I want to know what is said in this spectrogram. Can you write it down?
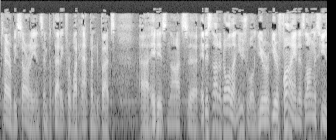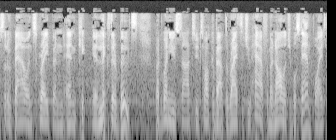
terribly sorry and sympathetic for what happened, but uh, it is not uh, it is not at all unusual. You're you're fine as long as you sort of bow and scrape and and kick, uh, lick their boots. But when you start to talk about the rights that you have from a knowledgeable standpoint,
